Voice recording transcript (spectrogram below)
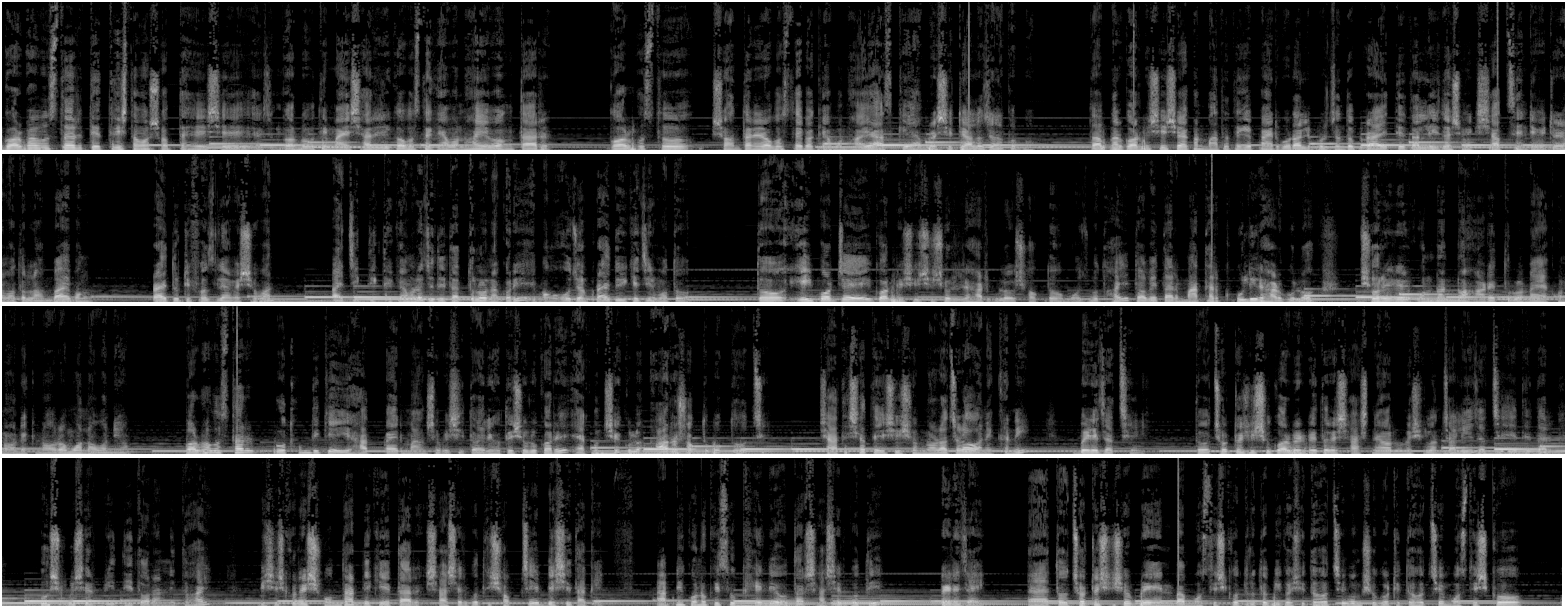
গর্ভাবস্থার তেত্রিশতম সপ্তাহে এসে একজন গর্ভবতী মায়ের শারীরিক অবস্থা কেমন হয় এবং তার গর্ভস্থ সন্তানের অবস্থায় বা কেমন হয়, আজকে আমরা সেটা আলোচনা করব। তো আপনার গর্ভের শিশু এখন মাথা থেকে পায়ের গোড়ালি পর্যন্ত প্রায় তেতাল্লিশ দশমিক সাত সেন্টিমিটারের মতো লম্বা এবং প্রায় দুটি ফজলি আমের সমান বাহ্যিক দিক থেকে আমরা যদি তার তুলনা করি এবং ওজন প্রায় দুই কেজির মতো তো এই পর্যায়ে গর্ভের শিশুর শরীরের হাড়গুলো শক্ত ও মজবুত হয়, তবে তার মাথার খুলির হাড়গুলো শরীরের অন্যান্য হাড়ের তুলনায় এখনও অনেক নরম ও নমনীয়। গর্ভাবস্থার প্রথম দিকেই হাত পায়ের মাংসপেশি তৈরি হতে শুরু করে, এখন সেগুলো আরও শক্তপোক্ত হচ্ছে। সাথে সাথে শিশুর নড়াচড়াও অনেকখানি বেড়ে যাচ্ছে। তো ছোট্ট শিশু গর্ভের ভেতরে শ্বাস নেওয়ার অনুশীলন চালিয়ে যাচ্ছে, এতে তার ফুসফুসের বৃদ্ধি ত্বরান্বিত হয়। বিশেষ করে সন্ধ্যার দিকে তার শ্বাসের গতি সবচেয়ে বেশি থাকে। আপনি কোনো কিছু খেলেও তার শ্বাসের গতি বেড়ে যায়। তো ছোট্ট শিশুর ব্রেন বা মস্তিষ্ক দ্রুত বিকশিত হচ্ছে এবং সুগঠিত হচ্ছে। মস্তিষ্ক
